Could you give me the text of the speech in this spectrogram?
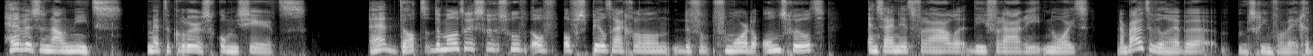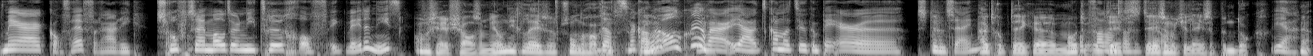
hebben ze nou niet met de coureurs gecommuniceerd hè, dat de motor is teruggeschroefd? Of, of speelt hij gewoon de vermoorde onschuld? En zijn dit verhalen die Ferrari nooit naar buiten wil hebben. Misschien vanwege het merk. Of hè, Ferrari schroeft zijn motor niet terug. Of ik weet het niet. Of misschien heeft Charles een mail niet gelezen op zondagochtend. Dat, kan, ook. Ja. Maar ja, het kan natuurlijk een PR-stunt ja, zijn. Uitroepteken motor Deze moet je lezen, punt doc. Ja, ja,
